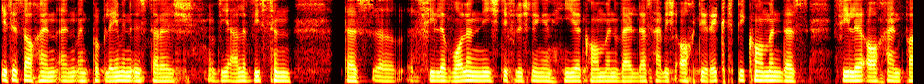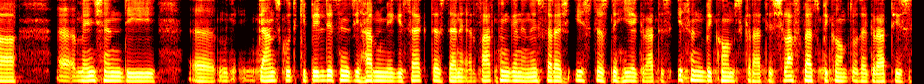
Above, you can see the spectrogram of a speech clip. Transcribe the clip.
ist es auch ein, ein, ein Problem in Österreich. Wir alle wissen, dass äh, viele wollen nicht die Flüchtlinge hier kommen, weil das habe ich auch direkt bekommen, dass viele auch ein paar äh, Menschen, die äh, ganz gut gebildet sind, sie haben mir gesagt, dass deine Erwartungen in Österreich ist, dass du hier gratis Essen bekommst, gratis Schlafplatz bekommst oder gratis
